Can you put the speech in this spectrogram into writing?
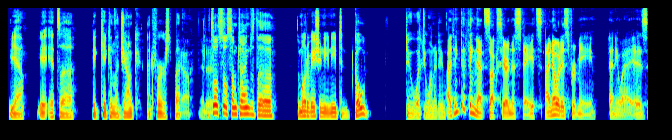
yeah it, it's a big kick in the junk at first but yeah it it's also sometimes the the motivation you need to go do what you want to do. I think the thing that sucks here in the States, I know it is for me anyway, is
